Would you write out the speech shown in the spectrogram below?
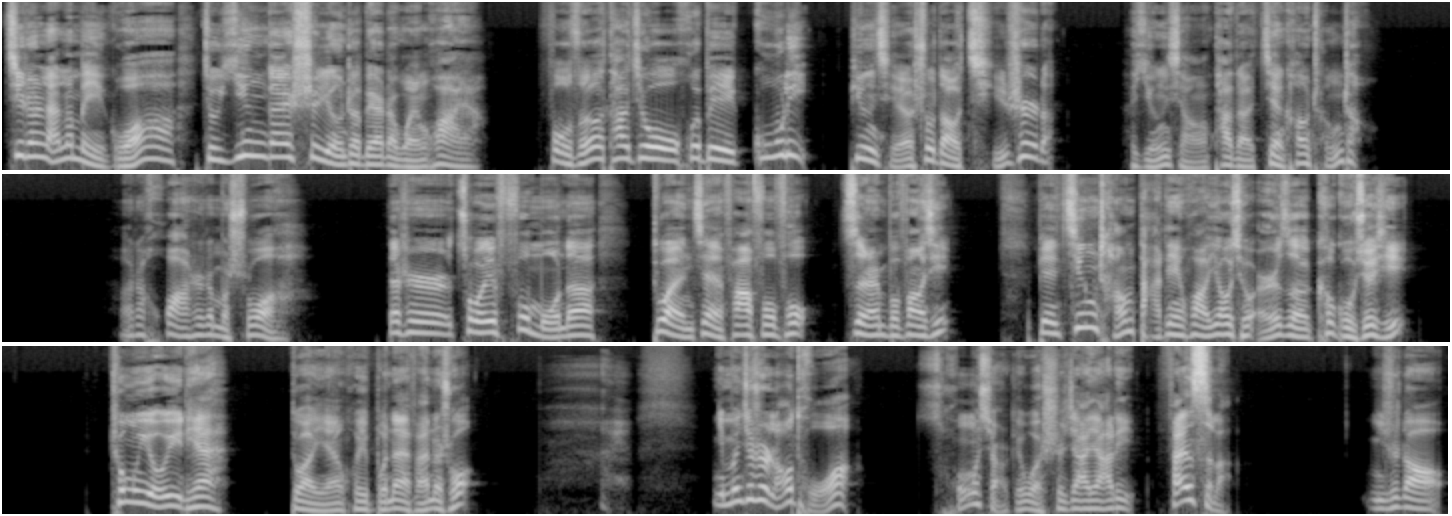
既然来了美国，就应该适应这边的文化呀，否则他就会被孤立，并且受到歧视的，影响他的健康成长。”啊，这话是这么说啊，但是作为父母的段建发夫妇自然不放心，便经常打电话要求儿子刻苦学习。终于有一天，段延辉不耐烦地说。你们就是老土，从小给我施加压力，烦死了。你知道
